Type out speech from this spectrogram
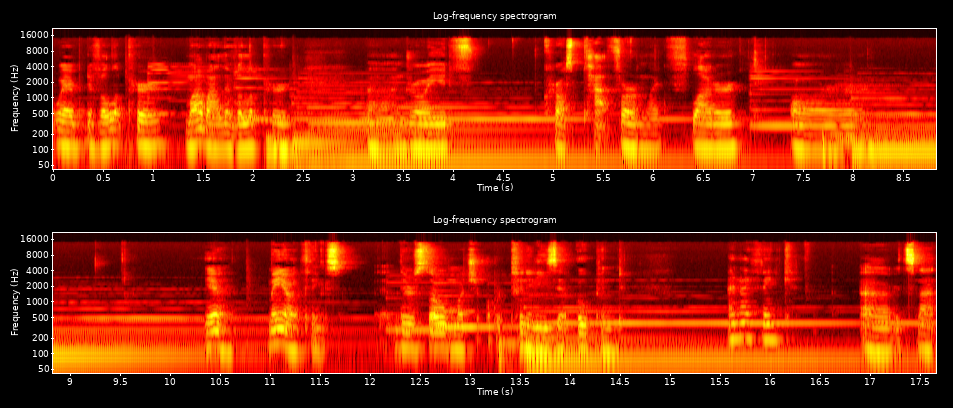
web developer, mobile developer, uh, Android cross platform like Flutter or yeah, many other things. There's so much opportunities that opened, and I think uh, it's not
